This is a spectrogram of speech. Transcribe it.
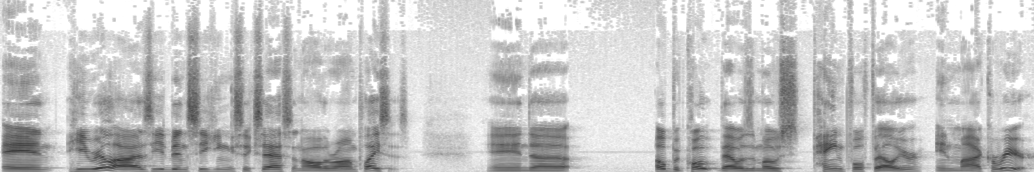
And he realized he had been seeking success in all the wrong places. And uh, open quote, that was the most painful failure in my career.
